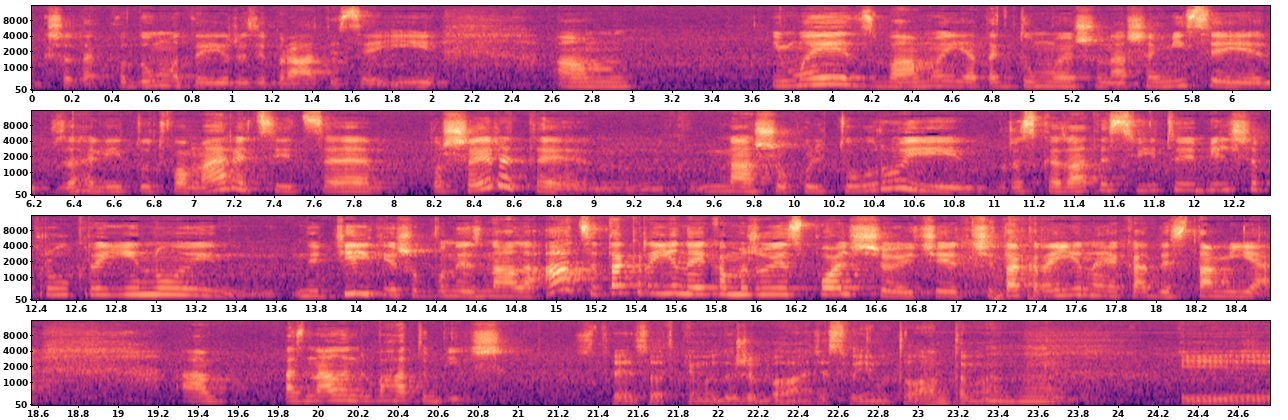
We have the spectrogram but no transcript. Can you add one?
якщо так подумати і розібратися. І, ам, і ми з вами, я так думаю, що наша місія взагалі тут в Америці це поширити нашу культуру і розказати світові більше про Україну. І не тільки щоб вони знали, а це та країна, яка межує з Польщею, чи, чи та країна, яка десь там є, а, а знали набагато більше. 100% ми дуже багаті своїми талантами. І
